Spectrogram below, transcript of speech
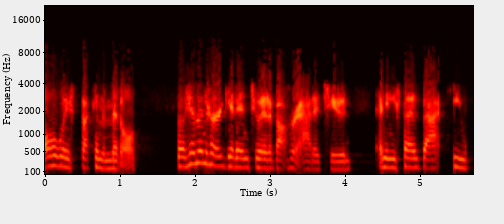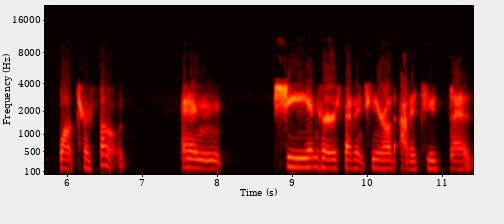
always stuck in the middle. So him and her get into it about her attitude and he says that he wants her phone. And she and her 17 year old attitude says,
